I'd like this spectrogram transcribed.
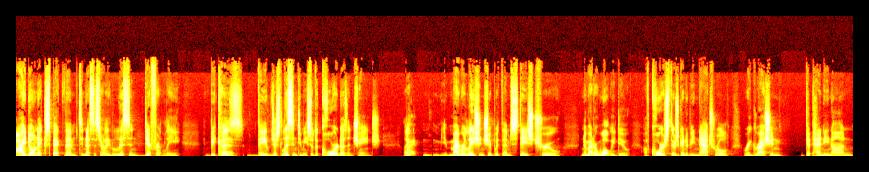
I don't expect them to necessarily listen differently because they just listen to me. So the core doesn't change. Like Right. my relationship with them stays true no matter what we do. Of course, there's going to be natural regression depending on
